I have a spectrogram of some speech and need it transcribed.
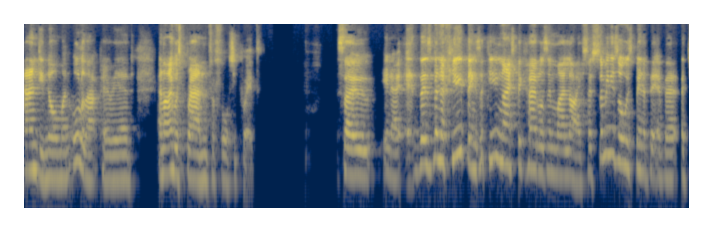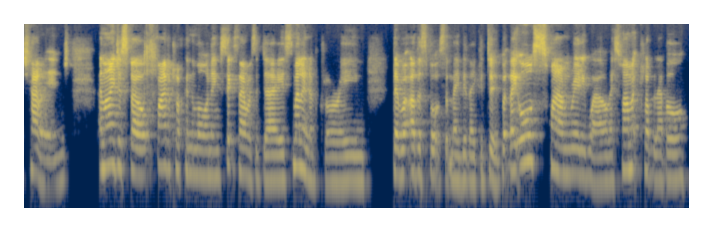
Andy Norman, all of that period. And I was branded for 40 quid. So, you know, eh, there's been a few things, a few nice big hurdles in my life. So, swimming has always been a bit of a, a challenge. And I just felt five o'clock in the morning, six hours a day, smelling of chlorine. There were other sports that maybe they could do, but they all swam really well. They swam at club level.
